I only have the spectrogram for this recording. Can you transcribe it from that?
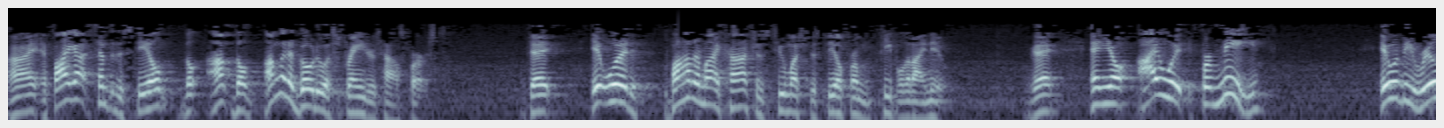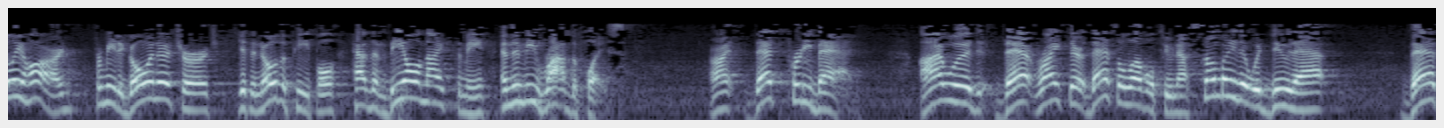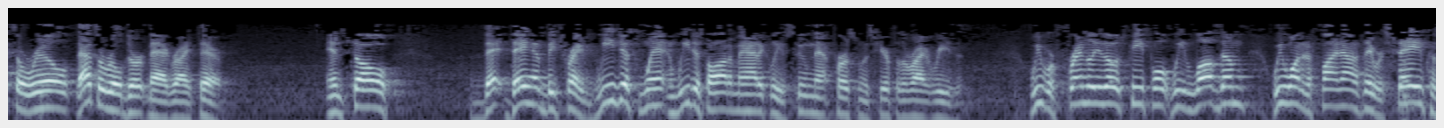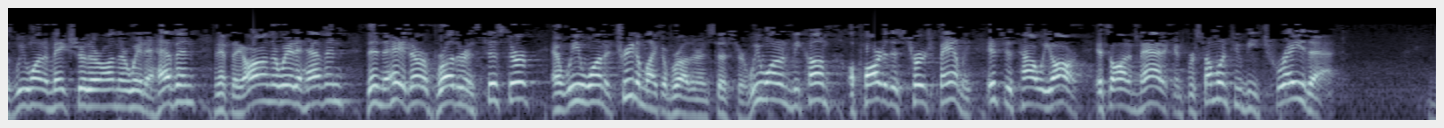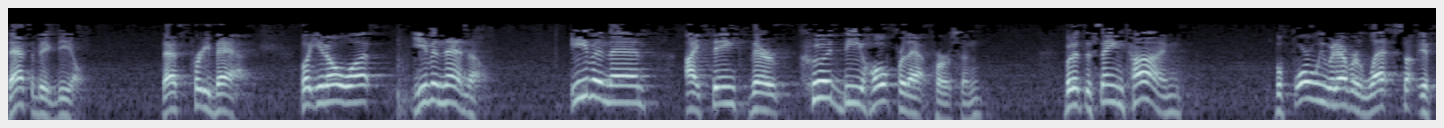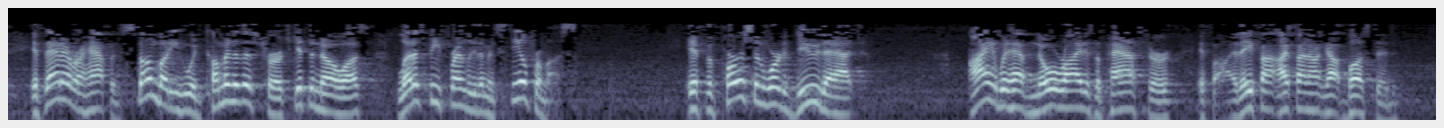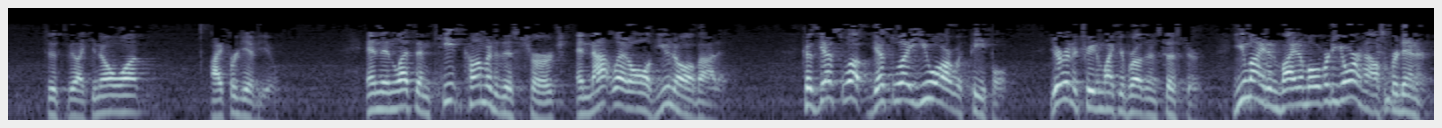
all right, if I got tempted to steal, I'm, I'm going to go to a stranger's house first. Okay? It would bother my conscience too much to steal from people that I knew. Okay? And you know, I would, for me, it would be really hard for me to go into a church, get to know the people, have them be all nice to me, and then me rob the place. Alright? That's pretty bad. I would, that right there, that's a level two. Now somebody that would do that, that's a real, that's a real dirtbag right there. And so, they, they have betrayed. We just went and we just automatically assumed that person was here for the right reason. We were friendly to those people. We loved them. We wanted to find out if they were saved because we want to make sure they're on their way to heaven. And if they are on their way to heaven, then hey, they're a brother and sister, and we want to treat them like a brother and sister. We want them to become a part of this church family. It's just how we are. It's automatic. And for someone to betray that, that's a big deal. That's pretty bad. But you know what? Even then though, even then, I think there could be hope for that person. But at the same time, before we would ever let some, if, if that ever happened, somebody who would come into this church, get to know us, let us be friendly to them and steal from us. If the person were to do that, I would have no right as a pastor if I, they found, I found out got busted, to just be like, you know what? I forgive you. And then let them keep coming to this church and not let all of you know about it. Because guess what? Guess what you are with people? You're going to treat them like your brother and sister. You might invite them over to your house for dinner.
